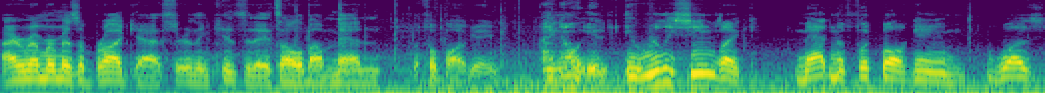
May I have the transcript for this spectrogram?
I remember him as a broadcaster, and then kids today, it's all about Madden, the football game. I know it, it really seemed like Madden the football game was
